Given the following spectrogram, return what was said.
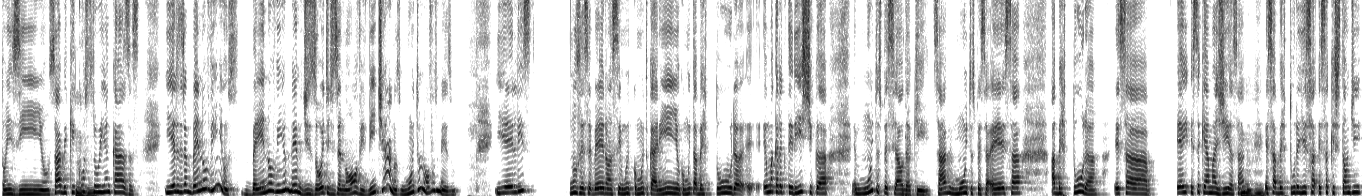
Tonzinho, sabe, que construíam casas. E eles eram bem novinhos, bem novinhos mesmo, 18, 19, 20 anos, muito novos mesmo. E eles nos receberam assim muito, com muito carinho, com muita abertura. É é uma característica é, muito especial daqui, sabe? Muito especial. É essa abertura, essa é, esse que é a magia, sabe? Essa abertura e essa, essa questão de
